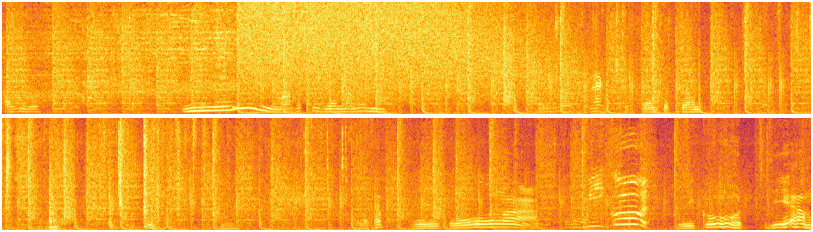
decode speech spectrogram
สามกิโลอืมมาครับตัวใหญ่มาแล้วนี่จะแรกจัดการจัดการอื้อเอาละครับหนึ่งตัววีกูดวีกูดเยี่ยม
